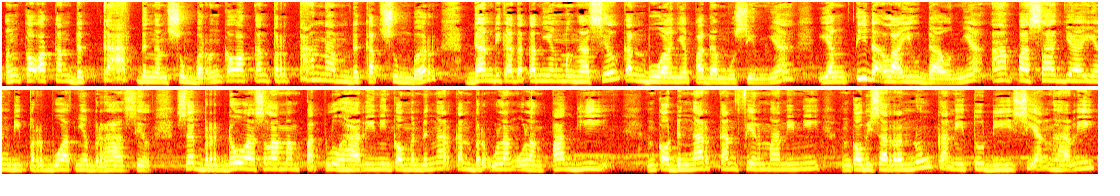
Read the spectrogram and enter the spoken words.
engkau akan dekat dengan sumber, engkau akan tertanam dekat sumber dan dikatakan yang menghasilkan buahnya pada musimnya, yang tidak layu daunnya, apa saja yang diperbuatnya berhasil saya berdoa selama 40 hari ini engkau mendengarkan berulang-ulang pagi. Engkau dengarkan firman ini. Engkau bisa renungkan itu di siang hari.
